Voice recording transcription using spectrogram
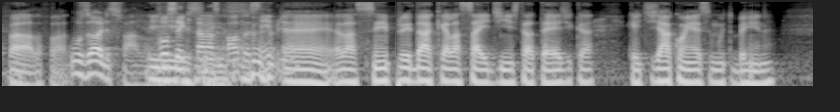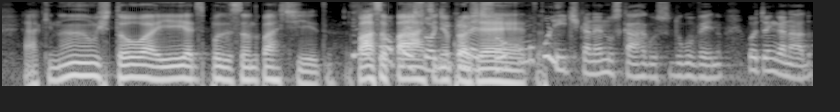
Fala, fala. Os olhos falam. E- Você que Isso, tá nas isso. pautas sempre, né? É, ela sempre dá aquela saidinha estratégica que a gente já conhece muito bem, né? Aqui não estou aí à disposição do partido. E Faço parte de um que começou projeto. como política, né, nos cargos do governo. Ou eu tô enganado?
